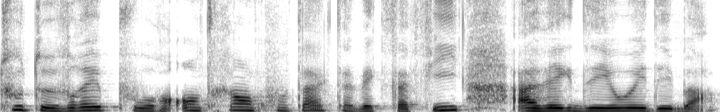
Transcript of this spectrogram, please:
tout œuvrer pour entrer en contact avec sa fille, avec des hauts et des bas.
